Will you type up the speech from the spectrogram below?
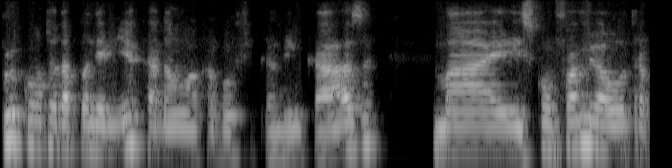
Por conta da pandemia, cada um acabou ficando em casa, mas conforme outra,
